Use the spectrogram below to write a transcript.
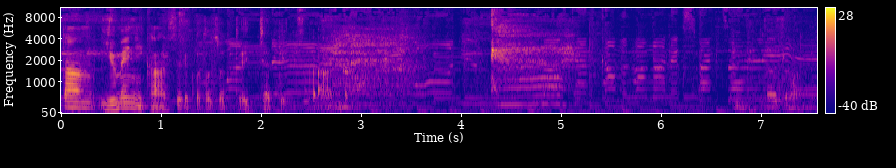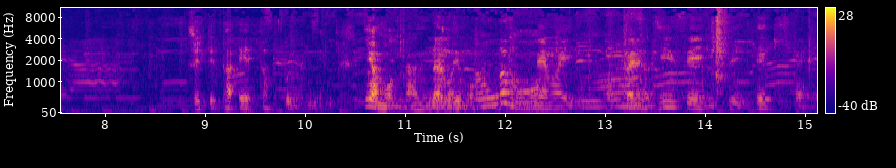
旦夢に関することちょっと言っちゃっていいですかどうぞ。それってたえタップの夢いやもう何でもいい。何でも。何でも何でもいいです。うん。お二人の人生について聞きたいので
